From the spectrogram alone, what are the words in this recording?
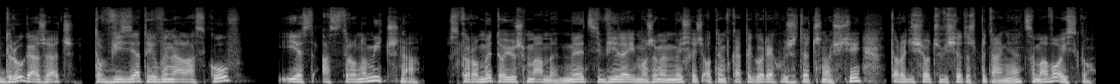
Druga rzecz to wizja tych wynalazków jest astronomiczna. Skoro my to już mamy, my cywile i możemy myśleć o tym w kategoriach użyteczności, to rodzi się oczywiście też pytanie, co ma wojsko?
